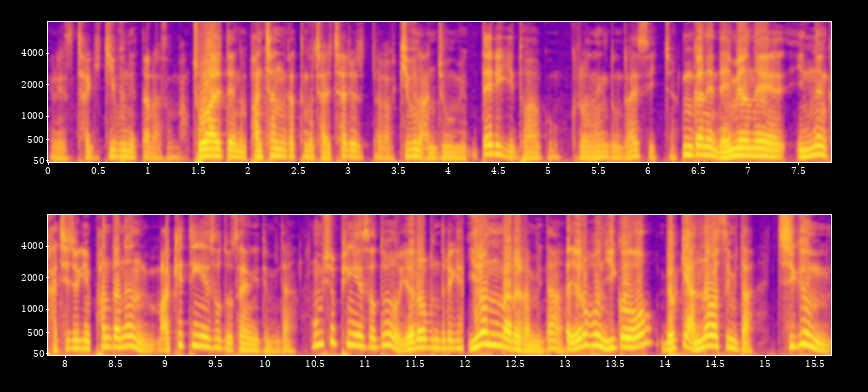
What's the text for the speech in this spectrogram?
그래서 자기 기분에 따라서 막 좋아할 때는 반찬 같은 거 잘 차려줬다가 기분 안 좋으면 때리기도 하고 그런 행동도 할 수 있죠. 인간의 내면에 있는 가치적인 판단은 마케팅에서도 사용이 됩니다. 홈쇼핑에서도 여러분들에게 이런 말을 합니다. 여러분 이거 몇 개 안 남았습니다. 지금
